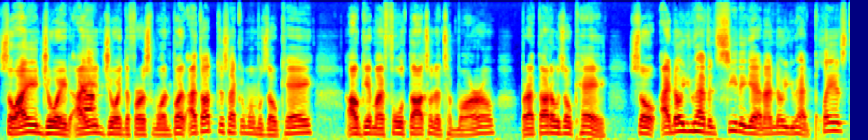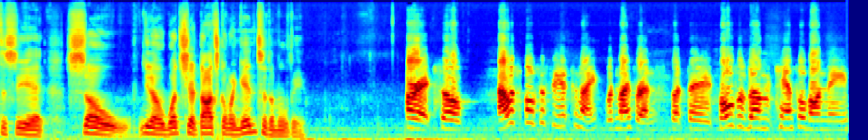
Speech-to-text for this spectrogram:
So I enjoyed Yeah. I enjoyed the first one, but I thought the second one was okay. I'll get my full thoughts on it tomorrow, but I thought it was okay. So I know you haven't seen it yet, and I know you had plans to see it. So you know, what's your thoughts going into the movie? All right, so I was supposed to see it tonight with my friends, but they both of them canceled on me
